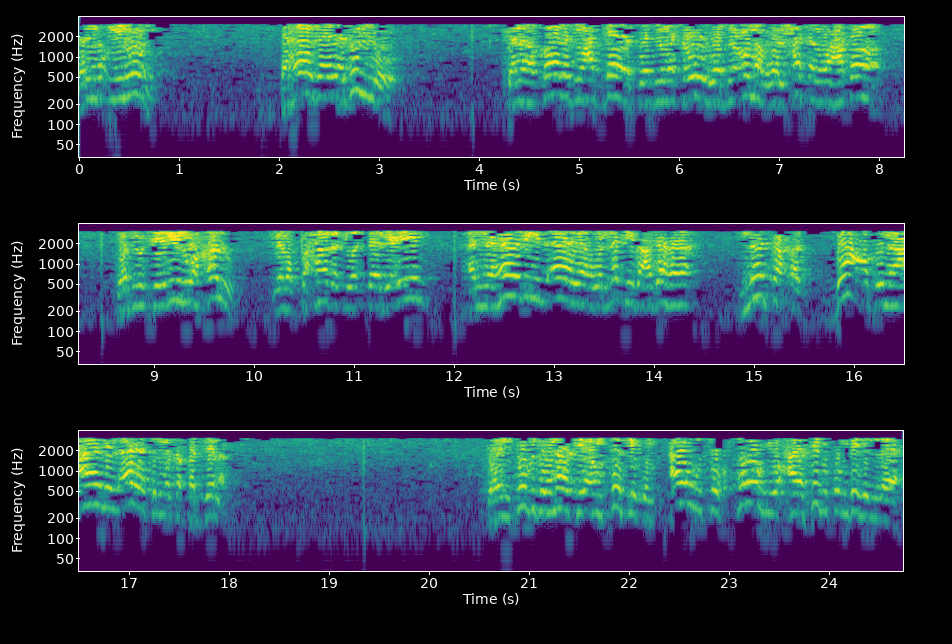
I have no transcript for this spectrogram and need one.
والمؤمنون فهذا يدل كما قال ابن عباس وابن مسعود وابن عمر والحسن وعطاء وابن سيرين وخلف من الصحابة والتابعين أن هذه الآية والتي بعدها نسخت بعض معاني الآية المتقدمة. وإن تبدوا ما في أنفسكم أو تخفوه يحاسبكم به الله.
